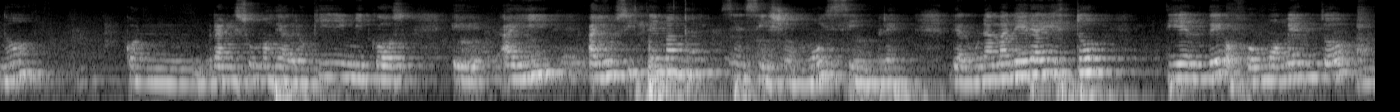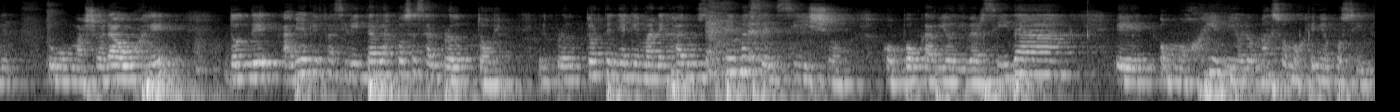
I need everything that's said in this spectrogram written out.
¿no? con gran insumos de agroquímicos. Eh, ahí hay un sistema muy sencillo, muy simple. De alguna manera esto tiende, o fue un momento donde tuvo mayor auge, donde había que facilitar las cosas al productor. El productor tenía que manejar un sistema sencillo, con poca biodiversidad, eh, homogéneo, lo más homogéneo posible.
